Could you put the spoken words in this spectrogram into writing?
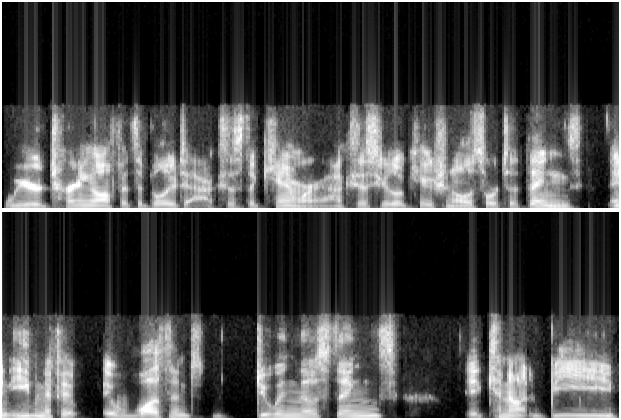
We're turning off its ability to access the camera access your location all those sorts of things. And even if it, it wasn't doing those things it cannot be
